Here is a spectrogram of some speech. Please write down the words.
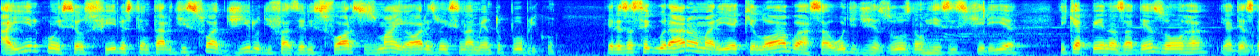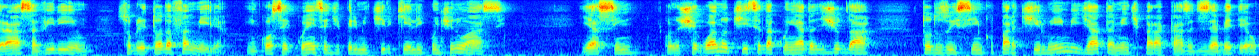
a ir com os seus filhos tentar dissuadi-lo de fazer esforços maiores no ensinamento público. Eles asseguraram a Maria que logo a saúde de Jesus não resistiria e que apenas a desonra e a desgraça viriam sobre toda a família, em consequência de permitir que ele continuasse. E assim, quando chegou a notícia da cunhada de Judá, todos os cinco partiram imediatamente para a casa de Zebedeu,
